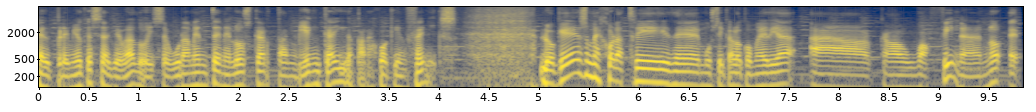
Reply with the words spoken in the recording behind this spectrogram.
el premio que se ha llevado, y seguramente en el Oscar también caiga para Joaquín Phoenix. Lo que es mejor actriz de musical o comedia, a Kawafina, ¿no? Eh,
